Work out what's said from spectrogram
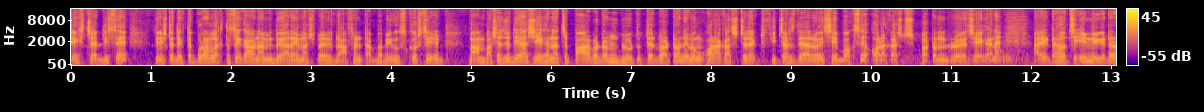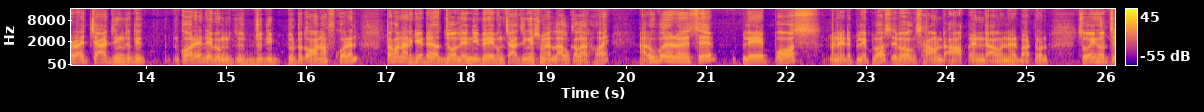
টেক্সচার দিছে। জিনিসটা দেখতে পুরান লাগতেছে, কারণ আমি দুই আড়াই মাস পরে রাফ অ্যান্ড টাফ ভাবে ইউজ করছি। বাম পাশে যদি আসি, এখানে হচ্ছে পাওয়ার বাটন ব্লুটুথের বাটন এবং অরাকাস্টের একটা ফিচার্স দেওয়া রয়েছে বক্সে অরাকাস্ট বাটন রয়েছে এখানে। আর এটা হচ্ছে ইন্ডিকেটর রাইট চার্জিং যদি করেন এবং যদি ব্লুটুথ অন অফ করেন, তখন আর কি এটা জলে নিবে এবং চার্জিংয়ের সময় লাল কালার হয়। আর উপরে রয়েছে প্লে পস মানে এটা প্লে প্লস এবং সাউন্ড আপ অ্যান্ড ডাউনের বাটন সো এই হচ্ছে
